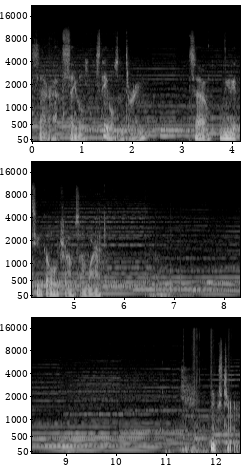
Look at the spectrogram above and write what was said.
Sarah at Stables, Stables in 3. So, we need to get two gold from somewhere. Next turn.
